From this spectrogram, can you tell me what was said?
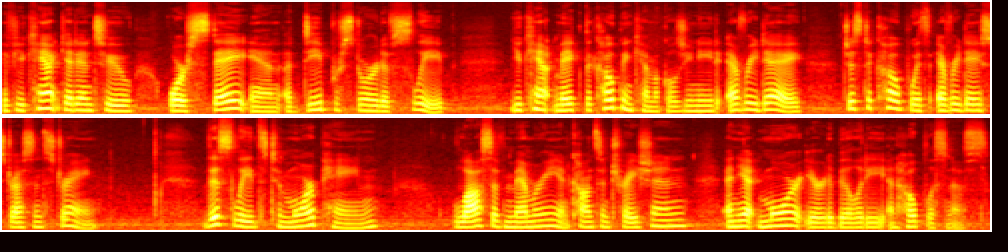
If you can't get into or stay in a deep restorative sleep, you can't make the coping chemicals you need every day just to cope with everyday stress and strain. This leads to more pain, loss of memory and concentration, and yet more irritability and hopelessness.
